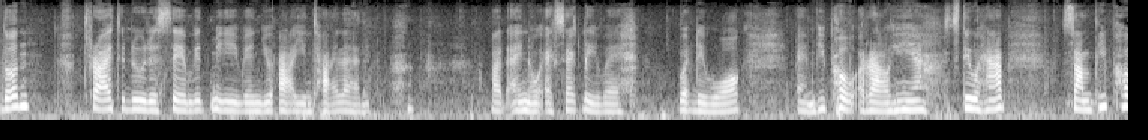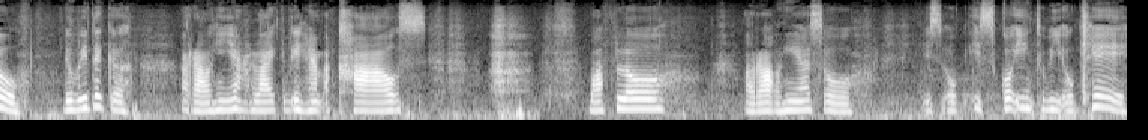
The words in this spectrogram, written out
Don't try to do the same with me when you are in Thailand. but I know exactly where where they walk and people around here still have some people the villager around here like they have a cows buffalo around here so it's, o- it's going to be okay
